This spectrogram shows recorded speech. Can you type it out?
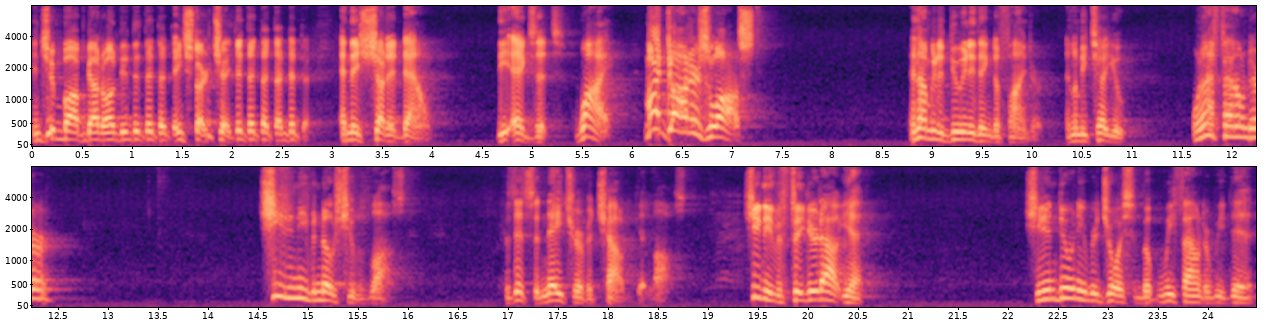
And Jim Bob got on, they started checking, and they shut it down. The exits. Why? My daughter's lost. And I'm going to do anything to find her. And let me tell you, when I found her, she didn't even know she was lost because it's the nature of a child to get lost. She didn't even figure it out yet. She didn't do any rejoicing, but when we found her, we did.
